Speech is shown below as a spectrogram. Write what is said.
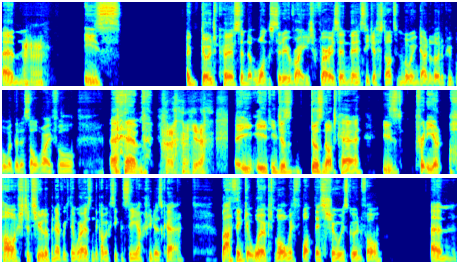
Um, mm-hmm. He's a good person that wants to do right, whereas in this, he just starts mowing down a load of people with an assault rifle. Um, yeah, he, he, he just does not care. He's pretty harsh to Tulip and everything, whereas in the comics, you can see he actually does care but I think it worked more with what this show is going for, um,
